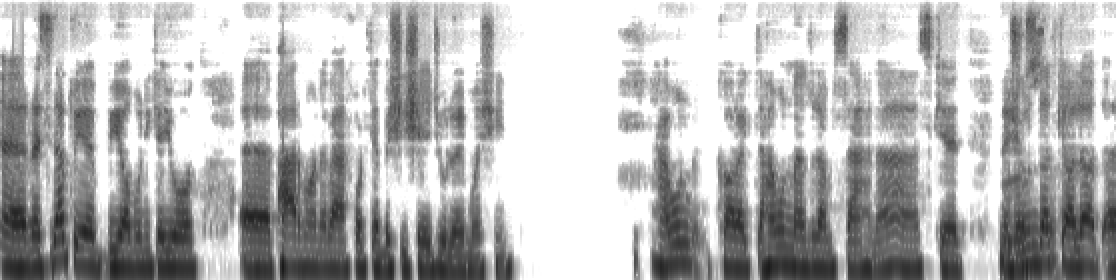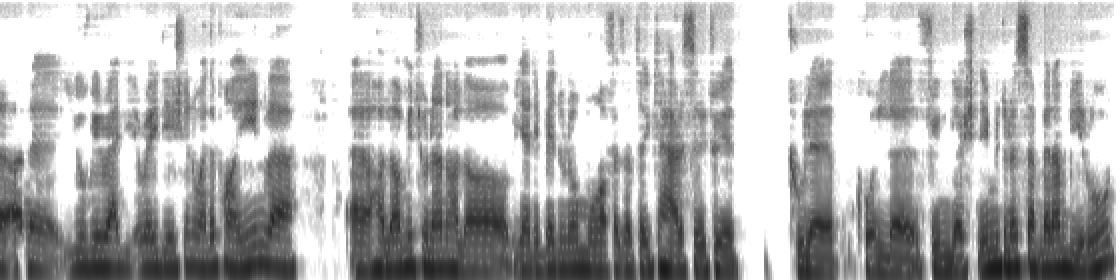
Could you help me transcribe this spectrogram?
اه، رسیدم توی بیابونی که یه اه، پروانه برخورد کرد به شیشه جلوی ماشین. همون کاراکتر همون منظورم صحنه است که نشون. داد که حالا یو وی رادییشن اومده پایین و حالا می‌تونن حالا یعنی بدون اون محافظت هایی که هر سری توی طول کل فیلم داشتیم می‌تونستم برم بیرون.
